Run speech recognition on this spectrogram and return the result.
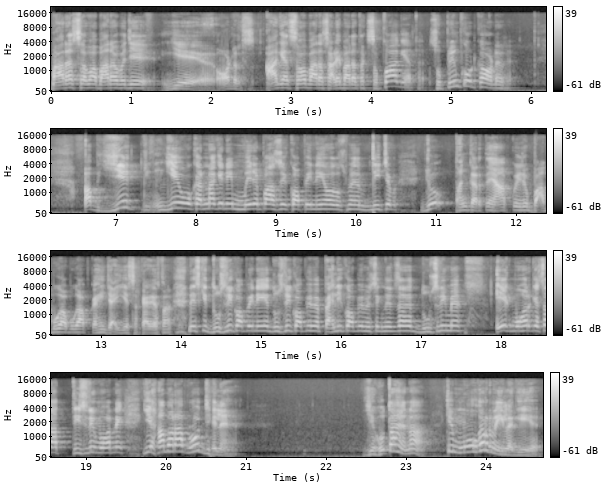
बारह, सवा बारह बजे ये ऑर्डर, आ गया, सवा बारह, साढ़े बारह तक सबको आ गया था। सुप्रीम कोर्ट का ऑर्डर है। अब ये ये वो करना कि नहीं, मेरे पास ये कॉपी नहीं और उसमें नीचे जो तंग करते हैं आपको जो बाबू बाबू आप कहीं जाइए सरकारी स्थान नहीं, इसकी दूसरी कॉपी नहीं है, दूसरी कॉपी में पहली कॉपी में सिग्नेचर है, दूसरी में एक मोहर के साथ तीसरी मोहर नहीं। ये हम और आप रोज झेले हैं। ये होता है ना कि मोहर नहीं लगी है।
